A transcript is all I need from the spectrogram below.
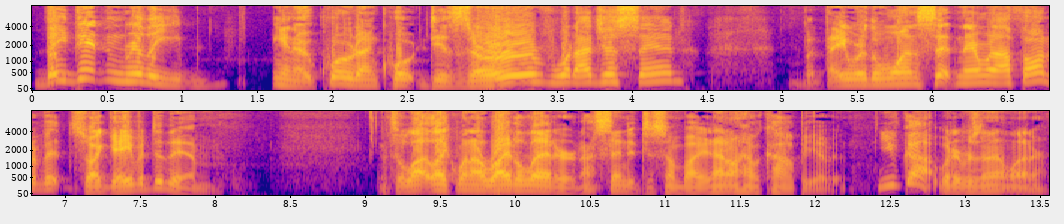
They didn't really, you know, quote unquote deserve what I just said, but they were the ones sitting there when I thought of it, so I gave it to them. It's a lot like when I write a letter and I send it to somebody and I don't have a copy of it. You've got whatever's in that letter.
